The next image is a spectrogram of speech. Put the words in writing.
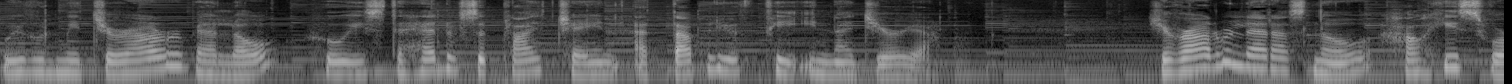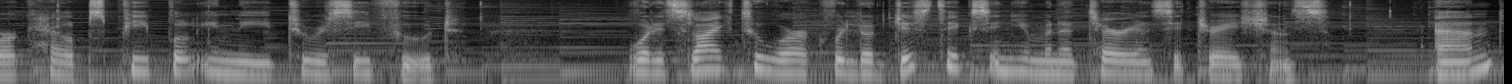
we will meet Gerard Rebello, who is the head of supply chain at WFP in Nigeria. Gerard will let us know how his work helps people in need to receive food, what it's like to work with logistics in humanitarian situations, and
